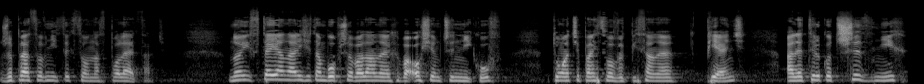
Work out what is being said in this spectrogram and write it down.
że pracownicy chcą nas polecać? No i w tej analizie tam było przebadane chyba 8 czynników. Tu macie Państwo wypisane 5, ale tylko 3 z nich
